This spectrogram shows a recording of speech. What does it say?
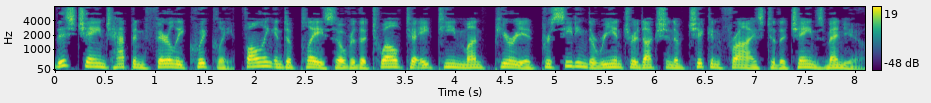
This change happened fairly quickly, falling into place over the 12 to 18 month period preceding the reintroduction of chicken fries to the chain's menu.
